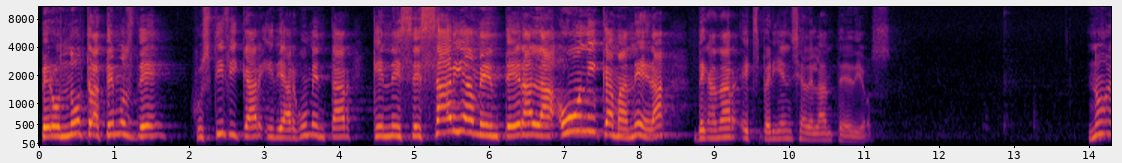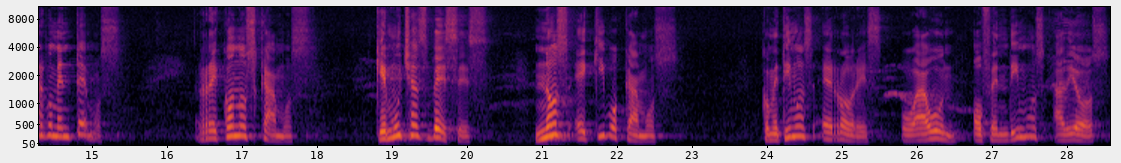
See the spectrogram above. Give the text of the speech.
Pero no tratemos de justificar y de argumentar que necesariamente era la única manera de ganar experiencia delante de Dios. No argumentemos, reconozcamos que muchas veces nos equivocamos, cometimos errores o aún ofendimos a Dios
